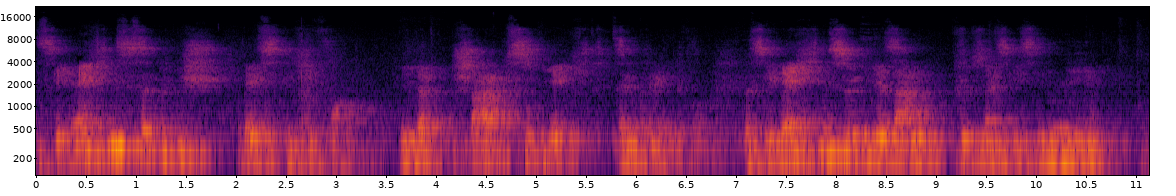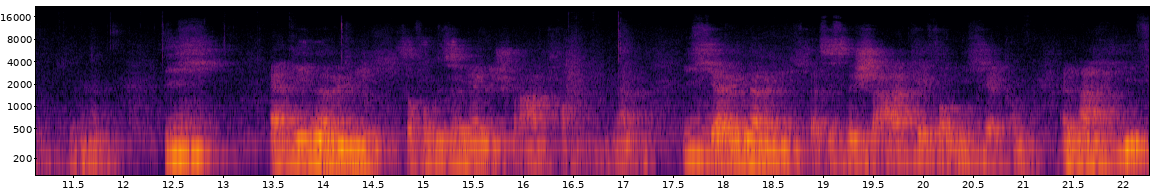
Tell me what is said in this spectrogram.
Das Gedächtnis ist eine typisch westliche Form, wieder stark subjektzentrierte Form. Das Gedächtnis, würden wir sagen, Fußmess ist in mir. Ich erinnere mich, so funktionieren die Sprachformen. Ich erinnere mich, das ist eine starke vom Ich herkommen. Ein Archiv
